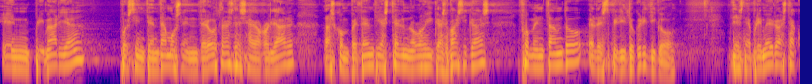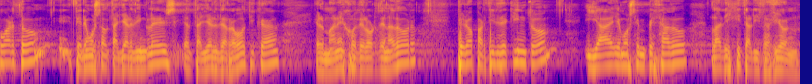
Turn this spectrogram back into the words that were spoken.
En primaria pues intentamos, entre otras, desarrollar las competencias tecnológicas básicas, fomentando el espíritu crítico. Desde primero hasta cuarto tenemos el taller de inglés, el taller de robótica, el manejo del ordenador, pero a partir de quinto ya hemos empezado la digitalización,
